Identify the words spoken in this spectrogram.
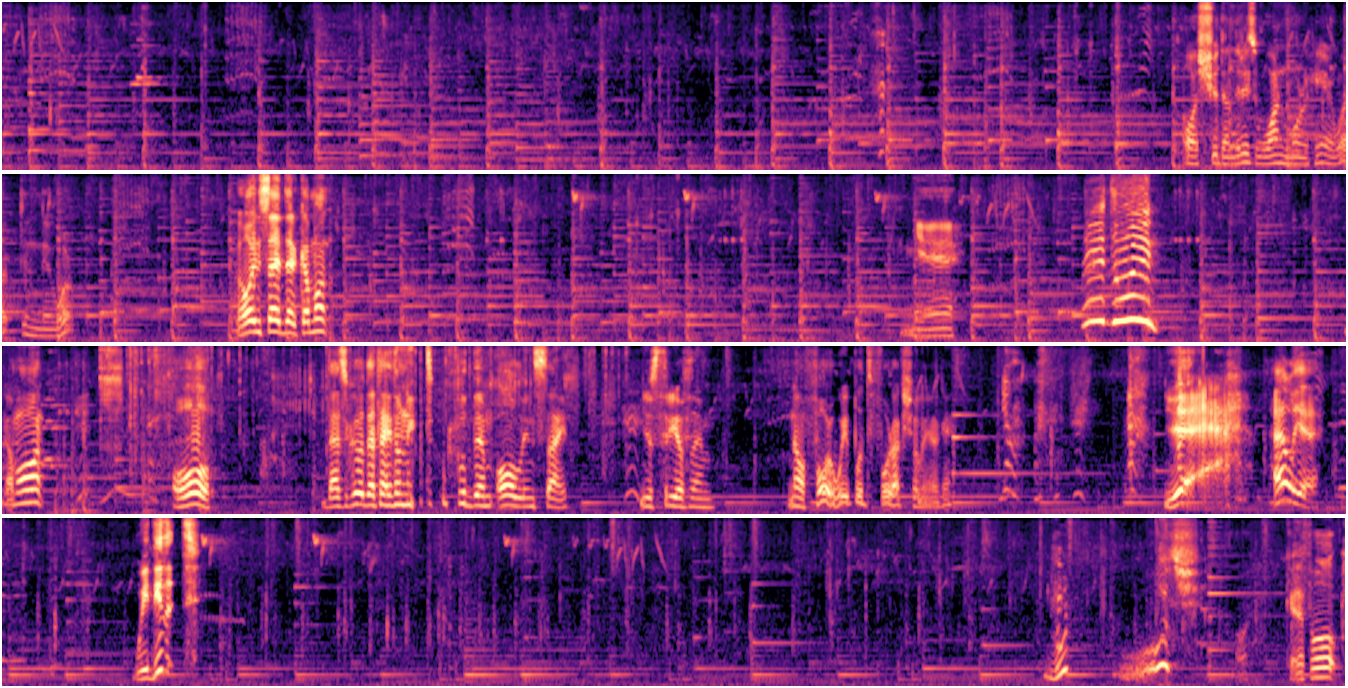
Oh shoot, and there is one more here. What in the world? Go inside there, come on. What are you doing? Come on. Oh. That's good that I don't need to put them all inside. Use three of them. No, four. We put four actually, okay? Yeah! Hell yeah! We did it! Whoosh. Oh, careful.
